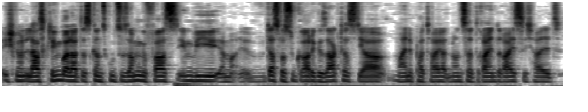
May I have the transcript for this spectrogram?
ich Lars Klingbeil hat das ganz gut zusammengefasst. Irgendwie, ähm, das, was du gerade gesagt hast, ja, meine Partei hat 1933 halt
